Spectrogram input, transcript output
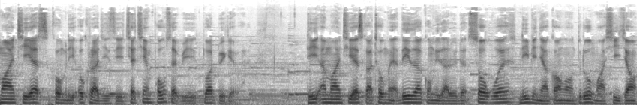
MITS ကုမ္ပဏီဥက္ကရာကြီးစီချက်ချင်းဖုံးဆက်ပြီးတွားတွေ့ခဲ့ပါတယ်။ ဒီ MITS ကထုတ်မဲ့အသေးစားကွန်ပျူတာတွေအတွက် software နည်းပညာကောင်းကောင်းသူတို့မှာရှိကြောင်း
